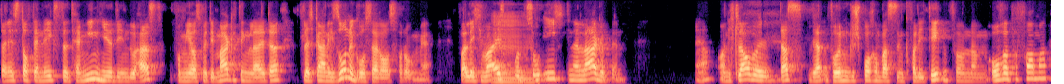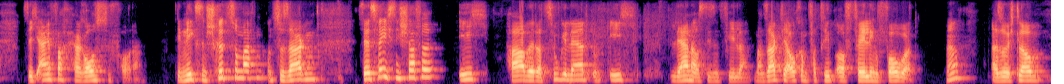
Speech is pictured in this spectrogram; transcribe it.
dann ist doch der nächste Termin hier, den du hast, von mir aus mit dem Marketingleiter, vielleicht gar nicht so eine große Herausforderung mehr, weil ich weiß, mm. wozu ich in der Lage bin. Ja? Und ich glaube, dass, wir hatten vorhin gesprochen, was sind Qualitäten von einem Overperformer, sich einfach herauszufordern, den nächsten Schritt zu machen und zu sagen, selbst wenn ich es nicht schaffe, ich habe dazugelernt und ich lerne aus diesen Fehlern. Man sagt ja auch im Vertrieb oft failing forward. Ne? Also ich glaube,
